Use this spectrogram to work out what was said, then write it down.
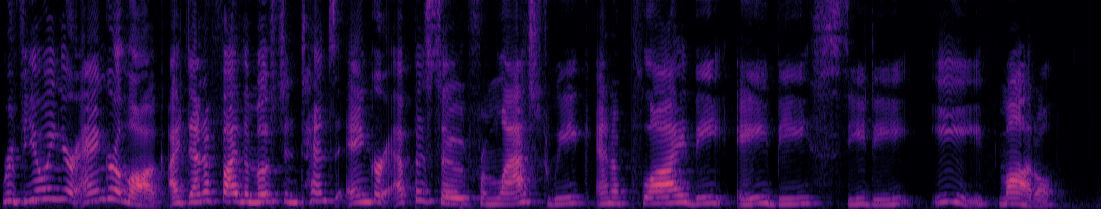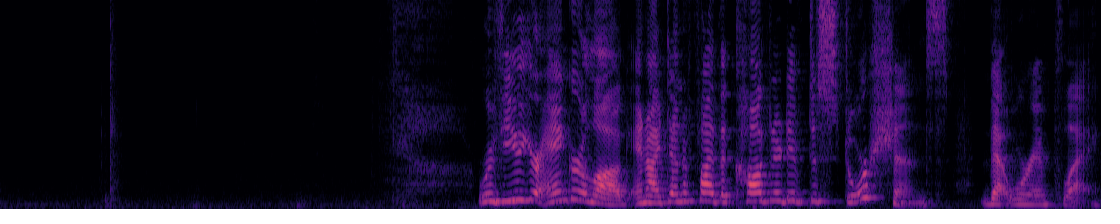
Reviewing your anger log. Identify the most intense anger episode from last week and apply the ABCDE model. Review your anger log and identify the cognitive distortions that were in play.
